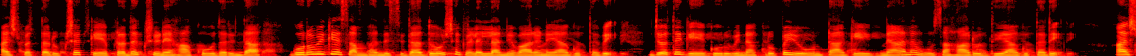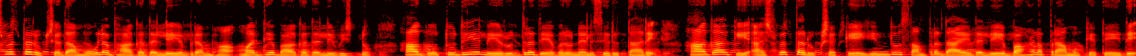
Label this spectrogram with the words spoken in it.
ಅಶ್ವತ್ಥ ವೃಕ್ಷಕ್ಕೆ ಪ್ರದಕ್ಷಿಣೆ ಹಾಕುವುದರಿಂದ ಗುರುವಿಗೆ ಸಂಬಂಧಿಸಿದ ದೋಷಗಳೆಲ್ಲ ನಿವಾರಣೆಯಾಗುತ್ತವೆ. ಜೊತೆಗೆ ಗುರುವಿನ ಕೃಪೆಯು ಉಂಟಾಗಿ ಜ್ಞಾನವು ಸಹ ಅಶ್ವತ್ಥ ವೃಕ್ಷದ ಮೂಲ ಭಾಗದಲ್ಲಿ ಬ್ರಹ್ಮ ಮಧ್ಯಭಾಗದಲ್ಲಿ ವಿಷ್ಣು ಹಾಗೂ ತುದಿಯಲ್ಲಿ ರುದ್ರದೇವರು ನೆಲೆಸಿರುತ್ತಾರೆ. ಹಾಗಾಗಿ ಅಶ್ವತ್ಥ ವೃಕ್ಷಕ್ಕೆ ಹಿಂದೂ ಸಂಪ್ರದಾಯದಲ್ಲಿ ಬಹಳ ಪ್ರಾಮುಖ್ಯತೆ ಇದೆ.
